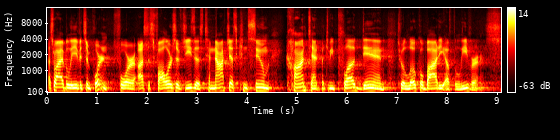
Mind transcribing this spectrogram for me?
That's why I believe it's important for us as followers of Jesus to not just consume content, but to be plugged in to a local body of believers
